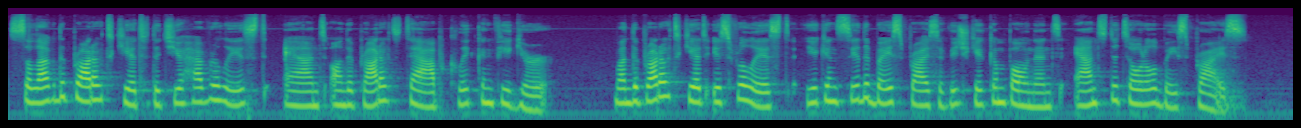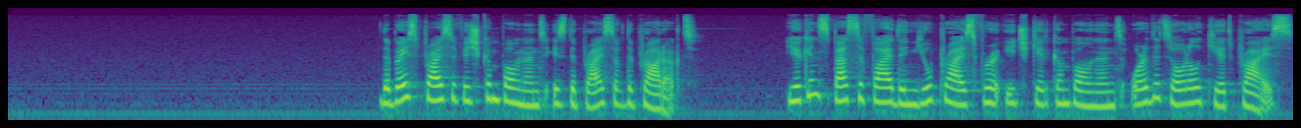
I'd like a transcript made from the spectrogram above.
Select the product kit that you have released and on the Product tab, click Configure. When the product kit is released, you can see the base price of each kit component and the total base price. The base price of each component is the price of the product. You can specify the new price for each kit component or the total kit price.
